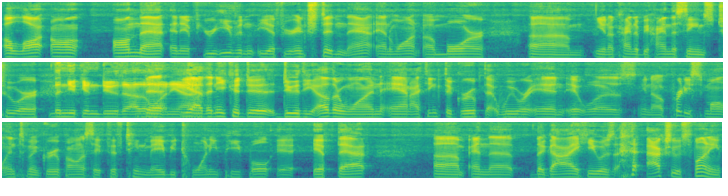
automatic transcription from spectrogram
a lot on on that, and if you're even if you're interested in that and want a more um, you know, kind of behind the scenes tour then you can do the other that- one. Yeah, Yeah, then you could do, do the other one. And I think the group that we were in, it was you know a pretty small, intimate group. I want to say fifteen, maybe twenty people, if that. Um, and the the guy, he was actually it was funny.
